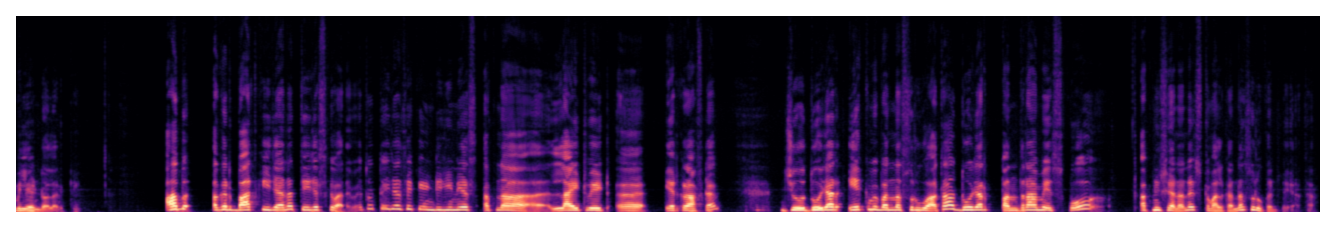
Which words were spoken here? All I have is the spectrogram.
मिलियन डॉलर की। अब अगर बात की जाए ना तेजस के बारे में तो तेजस एक इंडिजीनियस अपना लाइट वेट एयरक्राफ्ट है, जो 2001 में बनना शुरू हुआ था 2015 में इसको अपनी सेना ने इस्तेमाल करना शुरू कर दिया था।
